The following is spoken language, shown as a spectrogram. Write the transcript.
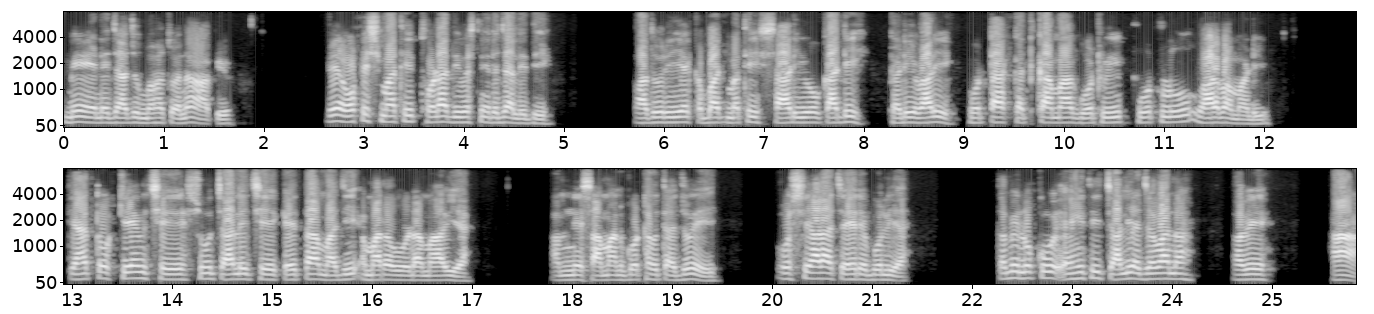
મેં એને જાજુ મહત્વ ન આપ્યું. મેં ઓફિસમાંથી થોડા દિવસની રજા લીધી. માધુરીએ કબાટમાંથી સાડીઓ કાઢી ઘડી વાળી મોટા કટકામાં ગોઠવી પોટલું વાળવા માંડ્યું. ત્યાં તો કેમ છે? શું ચાલે છે? કહેતા માજી અમારા ઓરડામાં આવ્યા. અમને સામાન ગોઠવતા જોઈ. ઓશિયાળા ચહેરે બોલ્યા, તમે લોકો અહીંથી ચાલ્યા જવાના? હવે હા,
